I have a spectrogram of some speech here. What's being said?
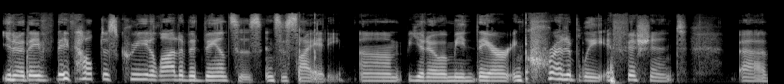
you know they've they've helped us create a lot of advances in society. Um, you know i mean they are incredibly efficient uh,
